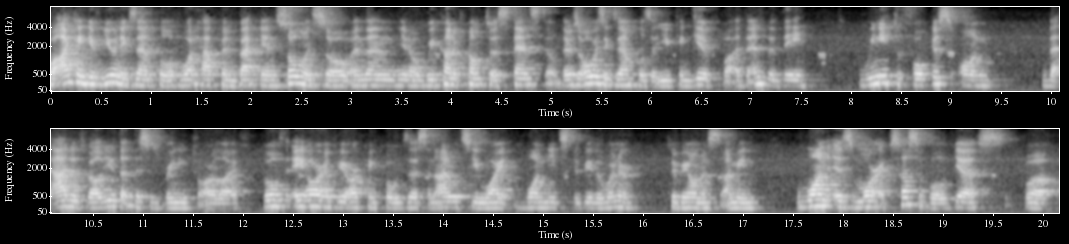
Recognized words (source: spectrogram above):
But I can give you an example of what happened back in so and so, and then you know we kind of come to a standstill. There's always examples that you can give, but at the end of the day, we need to focus on the added value that this is bringing to our life. Both AR and VR can coexist, and I don't see why one needs to be the winner. To be honest, I mean, one is more accessible, yes, but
